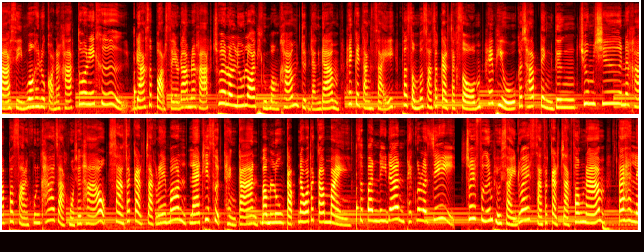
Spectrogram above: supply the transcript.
าสีม่วงให้ดูก่อนนะคะ ตัวนี้คือ Dark Spot Serum นะคะ ช่วยลดริ้วรอยผิวหมองคล้ำจุดด่างดำให้กระจ่างใส ผสมผสานสกัดจากโสม ให้ผิวกระชับเด่งดึง ชุ่มชื่นนะคะประสานคุณค่าจากหัวไชเท้า สารสกัดจากเลมอน และที่สุดแห่งการบำรุงกับนวัตกรรมใหม่ s p a n i d a n Technology ช่วยฟื้นผิวใสด้วยสารสกัดจากฟองน้ำใต้ทะเล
